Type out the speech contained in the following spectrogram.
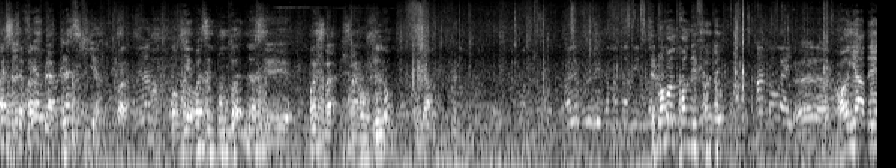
Ah, c'est incroyable la place qu'il y a. Voilà. Quand il n'y a pas cette bonbonne, là, c'est. Moi, je m'allonge dedans. Regarde. C'est le moment de prendre des photos. Regardez.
